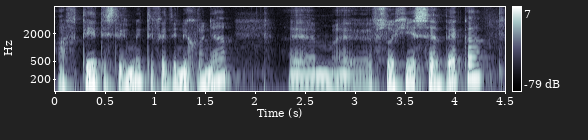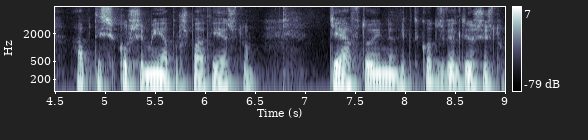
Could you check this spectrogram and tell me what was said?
Αυτή τη στιγμή, τη φετινή χρονιά, ευστοχεί σε 10 από τις 21 προσπάθειές του. Και αυτό είναι ενδεικτικό της βελτίωσής του.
